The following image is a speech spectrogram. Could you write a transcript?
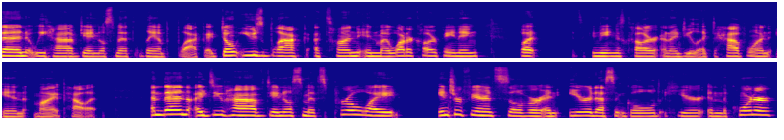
then we have Daniel Smith Lamp Black. I don't use black a ton in my watercolor painting, but it's a convenience color and I do like to have one in my palette. And then I do have Daniel Smith's Pearl White, Interference Silver, and Iridescent Gold here in the corner.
